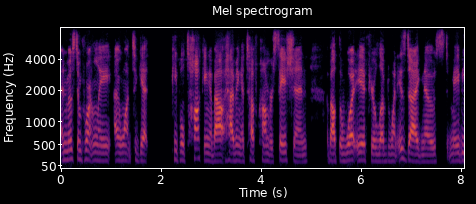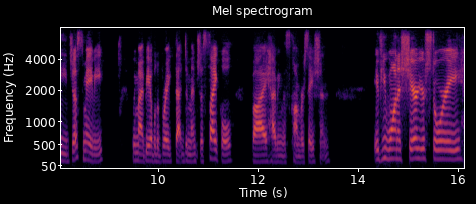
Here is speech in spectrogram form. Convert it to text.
And most importantly, I want to get people talking about having a tough conversation about the what if your loved one is diagnosed. Maybe, just maybe, we might be able to break that dementia cycle by having this conversation. If you want to share your story,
